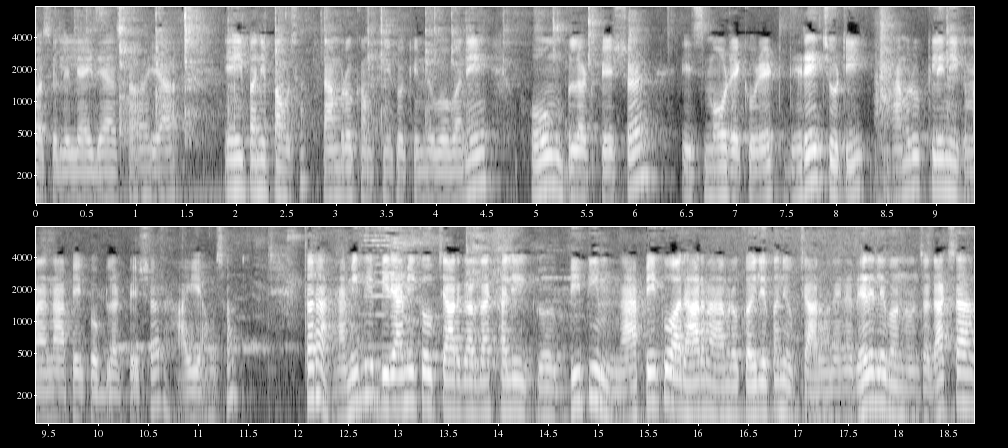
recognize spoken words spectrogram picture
कसैले ल्याइदिएको छ या यहीँ पनि पाउँछ राम्रो कम्पनीको किन्नुभयो भने home blood pressure is more accurate धेरैचोटि हाम्रो क्लिनिकमा नापेको ब्लड प्रेसर हाई आउँछ। तर हामीले बिरामीको उपचार गर्दा खालि बिपी नापेको आधारमा हाम्रो कहिले पनि उपचार हुँदैन। धेरैले भन्नुहुन्छ डाक्टर साहब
